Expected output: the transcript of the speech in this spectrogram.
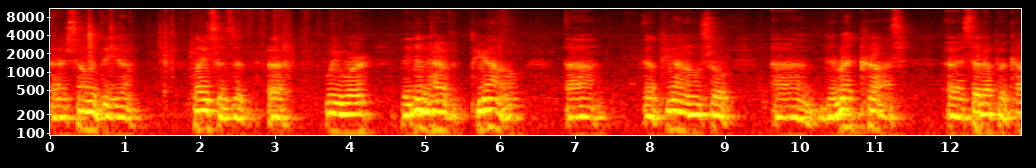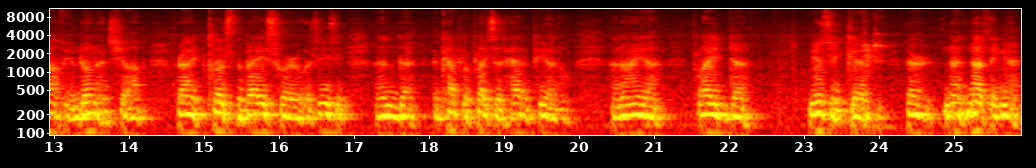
uh, some of the uh, places that uh, we were. They didn't have piano, piano, so the Red Cross set up a coffee and donut shop right close to the base where it was easy, and uh, a couple of places had a piano, and I uh, played uh, music. Uh, there, not, nothing, uh,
